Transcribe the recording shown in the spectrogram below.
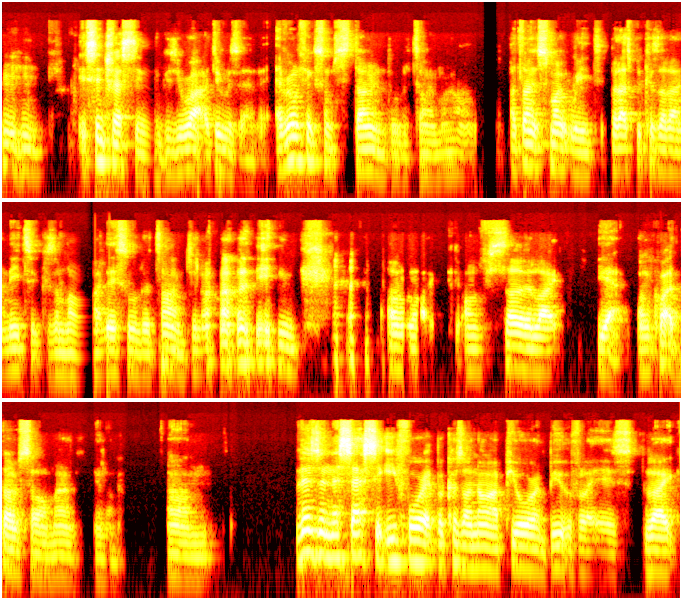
mm-hmm it's interesting because you're right. I do reserve it. Everyone thinks I'm stoned all the time. I don't smoke weed, but that's because I don't need to because I'm like this all the time. Do you know what I mean? I'm like, I'm so like, yeah, I'm quite a docile man. You know, um, there's a necessity for it because I know how pure and beautiful it is. Like,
